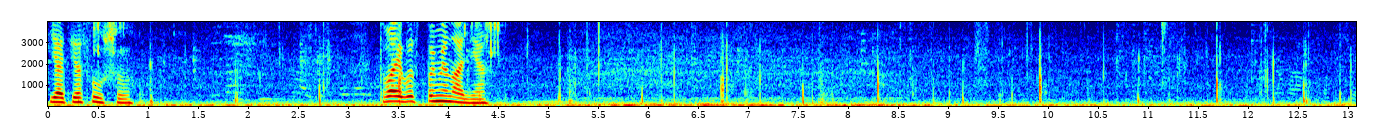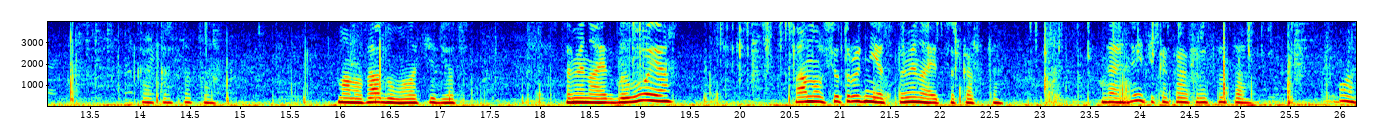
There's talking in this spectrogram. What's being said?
Я тебя слушаю. Твои воспоминания. Какая красота. Мама задумалась, идет. Вспоминает былое. Оно все труднее вспоминается как-то. Да, видите, какая красота. Ой.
